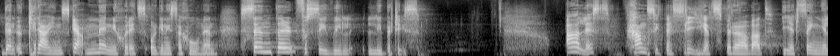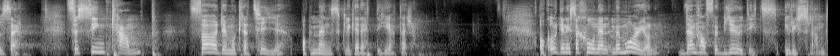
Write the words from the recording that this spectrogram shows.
den ukrainska människorättsorganisationen Center for Civil Liberties. Ales, han sitter frihetsberövad i ett fängelse för sin kamp för demokrati och mänskliga rättigheter. Och organisationen Memorial, den har förbjudits i Ryssland.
